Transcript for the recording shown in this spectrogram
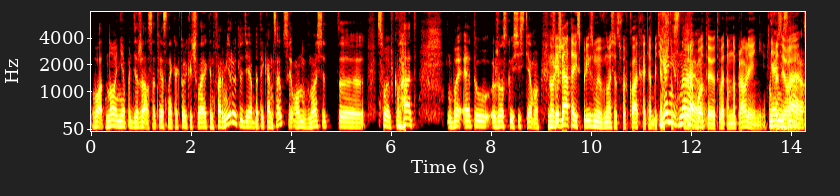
вот, но не поддержал. Соответственно, как только человек информирует людей об этой концепции, он вносит э, свой вклад в эту жесткую систему. Но Слушай, ребята из призмы вносят свой вклад хотя бы тем, я что не знаю. работают в этом направлении. Я развивают. не знаю.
